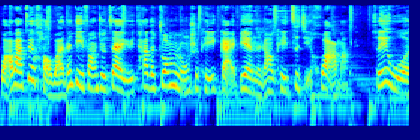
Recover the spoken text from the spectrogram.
娃娃最好玩的地方就在于它的妆容是可以改变的，然后可以自己画嘛。所以我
